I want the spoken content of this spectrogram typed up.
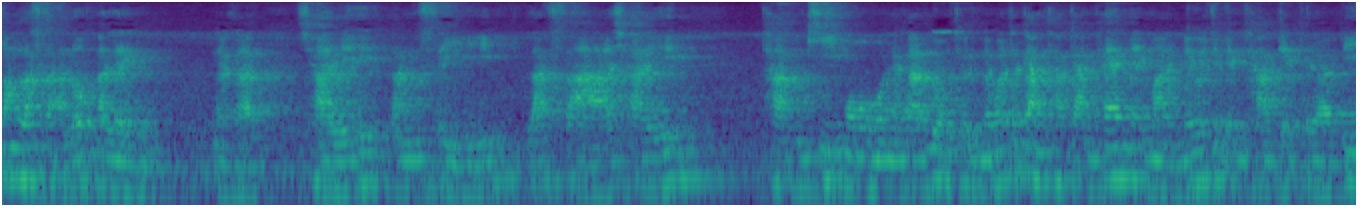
ต้องรักษาโรคมะเร็งนะครับ ใช้รังสี รักษาใช้ทำคีโมนะครับ รวมถึงนวัตกรรมทางการแพทย์ใหม่ๆ ไม่ว่าจะเป็น target therapy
